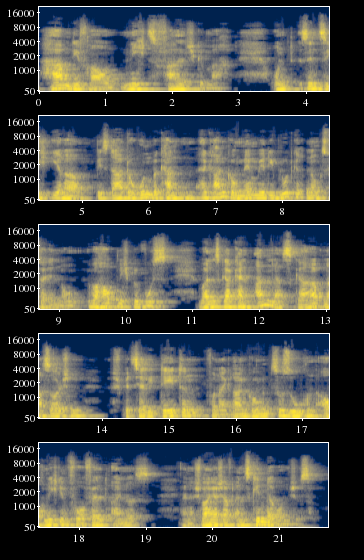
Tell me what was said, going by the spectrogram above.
haben die Frauen nichts falsch gemacht und sind sich ihrer bis dato unbekannten Erkrankung, nennen wir die Blutgerinnungsveränderung, überhaupt nicht bewusst, weil es gar keinen Anlass gab, nach solchen Spezialitäten von Erkrankungen zu suchen, auch nicht im Vorfeld eines, einer Schwangerschaft, eines Kinderwunsches.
